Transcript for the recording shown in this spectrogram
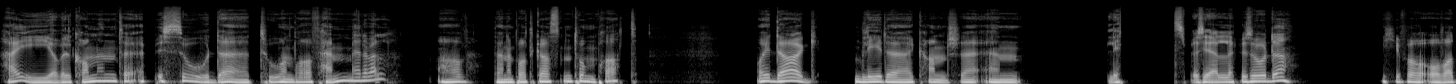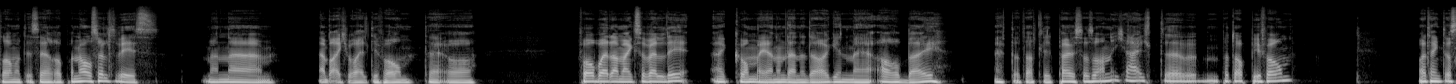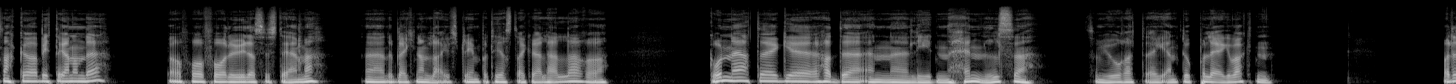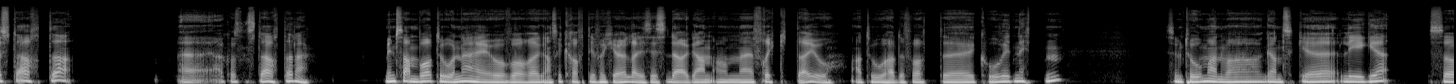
Hei, og velkommen til episode 205, er det vel, av denne podkasten Tomprat. Og i dag blir det kanskje en litt spesiell episode. Ikke for å overdramatisere på Nordsjølsvis, men eh, jeg bare ikke var helt i form til å forberede meg så veldig. Jeg kom gjennom denne dagen med arbeid etter å ha tatt litt pause og sånn, ikke helt eh, på topp i form. Og jeg tenkte å snakke bitte grann om det, bare for å få det ut av systemet. Eh, det ble ikke noen livestream på tirsdag kveld heller, og grunnen er at jeg eh, hadde en eh, liten hendelse som gjorde at jeg endte opp på legevakten. Og det starta Ja, hvordan starta det? Min samboer Tone har jo vært ganske kraftig forkjøla de siste dagene, og vi frykta jo at hun hadde fått covid-19. Symptomene var ganske like, så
